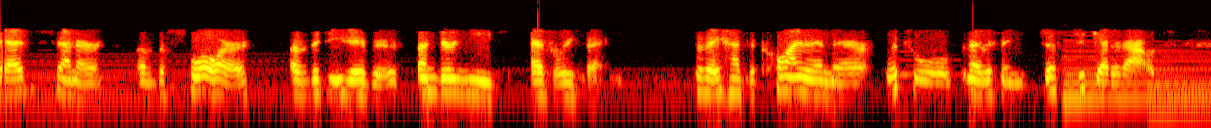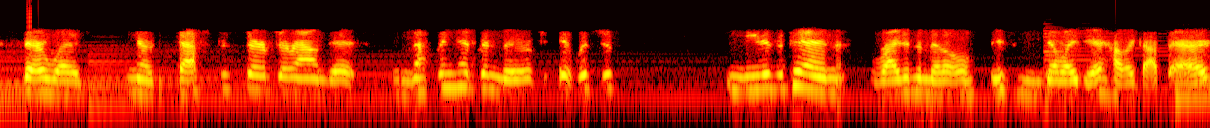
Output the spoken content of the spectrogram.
dead center of the floor of the DJ booth underneath everything. So they had to climb in there with tools and everything just to get it out. There was no desk disturbed around it. Nothing had been moved. It was just neat as a pin right in the middle. There's no idea how it got there.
